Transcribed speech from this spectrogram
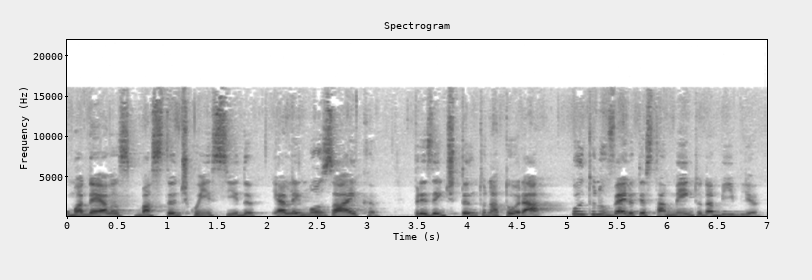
Uma delas, bastante conhecida, é a lei mosaica, presente tanto na Torá quanto no Velho Testamento da Bíblia.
